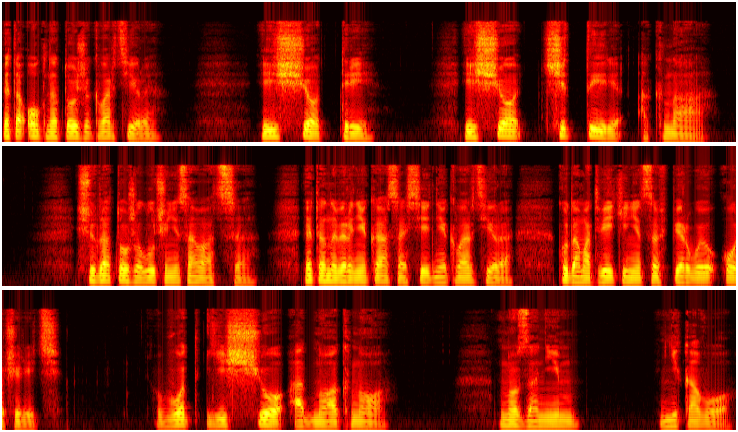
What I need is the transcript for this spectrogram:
Это окна той же квартиры. еще три. Еще четыре окна. Сюда тоже лучше не соваться. Это наверняка соседняя квартира, куда Матвей кинется в первую очередь. Вот еще одно окно. Но за ним никого.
